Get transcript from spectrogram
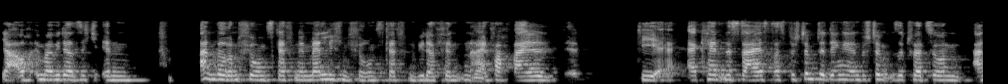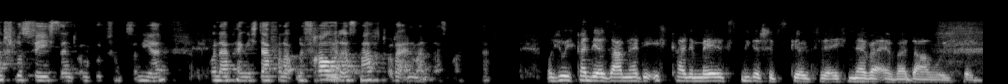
ja auch immer wieder sich in anderen Führungskräften, den männlichen Führungskräften wiederfinden, einfach weil äh, die Erkenntnis da ist, dass bestimmte Dinge in bestimmten Situationen anschlussfähig sind und gut funktionieren, unabhängig davon, ob eine Frau ja. das macht oder ein Mann das macht. Und ich kann dir sagen, hätte ich keine Mails Leadership Skills, wäre ich never ever da, wo ich bin.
